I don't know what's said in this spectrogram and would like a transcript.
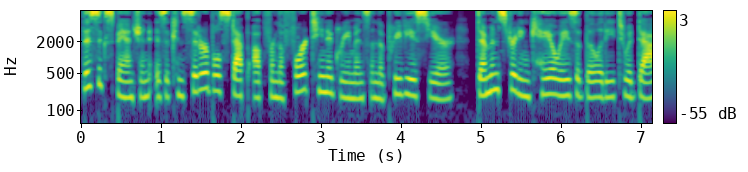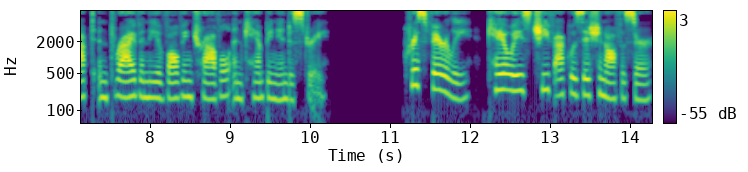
This expansion is a considerable step up from the 14 agreements in the previous year, demonstrating KOA's ability to adapt and thrive in the evolving travel and camping industry. Chris Fairley, KOA's chief acquisition officer,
